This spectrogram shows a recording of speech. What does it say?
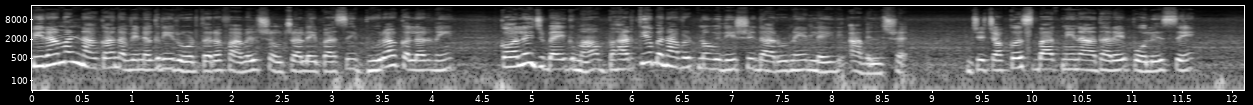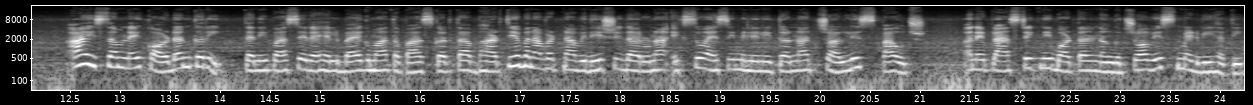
પિરામણ નાકા નવીનગરી રોડ તરફ આવેલ શૌચાલય પાસે ભૂરા કલરની કોલેજ બેગમાં ભારતીય બનાવટનો વિદેશી દારૂને લઈ આવેલ છે, જે ચોક્કસ બાતમીના આધારે પોલીસે આ ઇસમને કોર્ડન કરી તેની પાસે રહેલ બેગમાં તપાસ કરતા ભારતીય બનાવટના વિદેશી દારૂના એકસો એંસી મિલીલીટરના ચાલીસ પાઉચ અને પ્લાસ્ટિકની બોટલ નંગ ચોવીસ મેળવી હતી,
